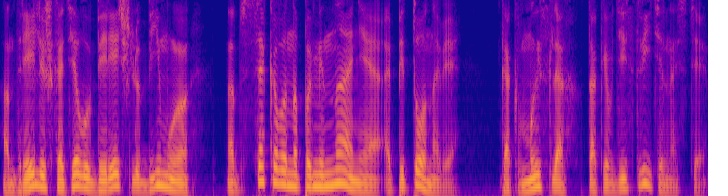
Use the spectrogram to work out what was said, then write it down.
Андрей лишь хотел уберечь любимую от всякого напоминания о Питонове, как в мыслях, так и в действительности.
